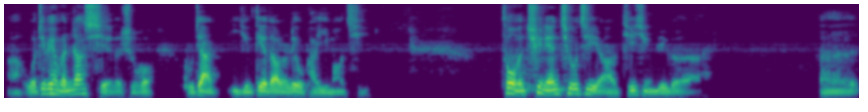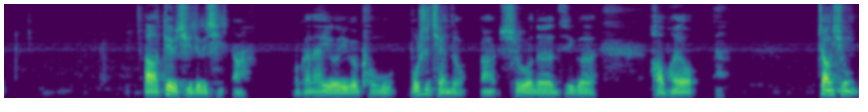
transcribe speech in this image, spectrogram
啊！我这篇文章写的时候，股价已经跌到了六块一毛七。从我们去年秋季啊，提醒这个，呃，啊，对不起，对不起啊，我刚才有一个口误，不是钱总啊，是我的这个好朋友张兄。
